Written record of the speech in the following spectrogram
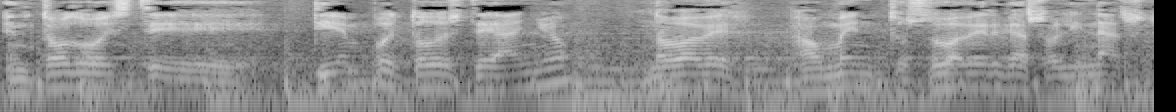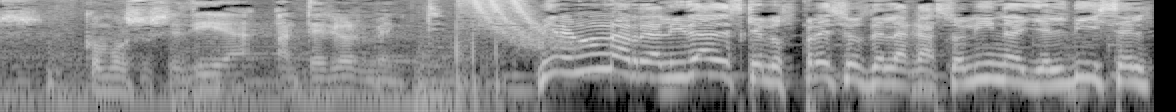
en todo este tiempo, en todo este año. No va a haber aumentos, no va a haber gasolinazos como sucedía anteriormente. Miren, una realidad es que los precios de la gasolina y el diésel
